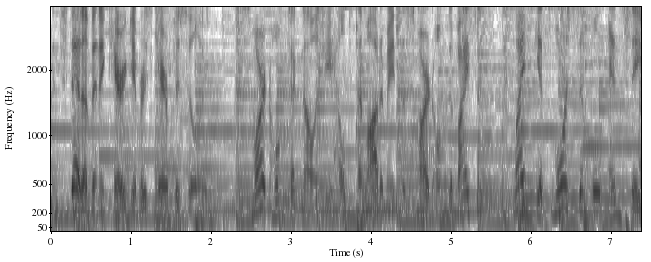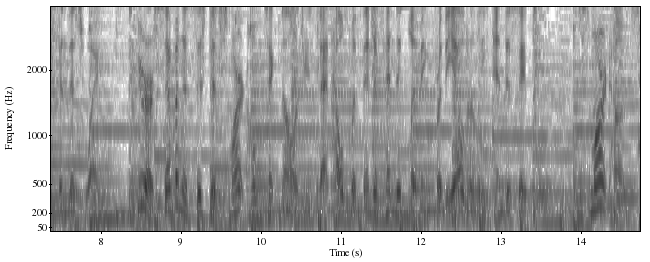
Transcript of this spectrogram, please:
instead of in a caregiver's care facility. Smart home technology helps them automate the smart home devices. Life gets more simple and safe in this way. Here are seven assistive smart home technologies that help with independent living for the elderly and disabled. Smart Hubs.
